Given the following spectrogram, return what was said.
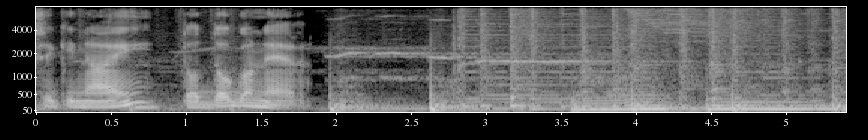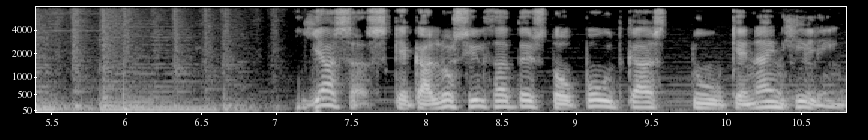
ξεκινάει το Dog on Air. Γεια σας και καλώς ήλθατε στο podcast του Canine Healing.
